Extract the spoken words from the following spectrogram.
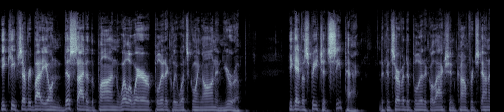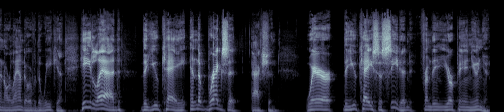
He keeps everybody on this side of the pond well aware politically what's going on in Europe. He gave a speech at CPAC, the Conservative Political Action Conference down in Orlando over the weekend. He led the UK in the Brexit action, where the UK seceded from the European Union.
